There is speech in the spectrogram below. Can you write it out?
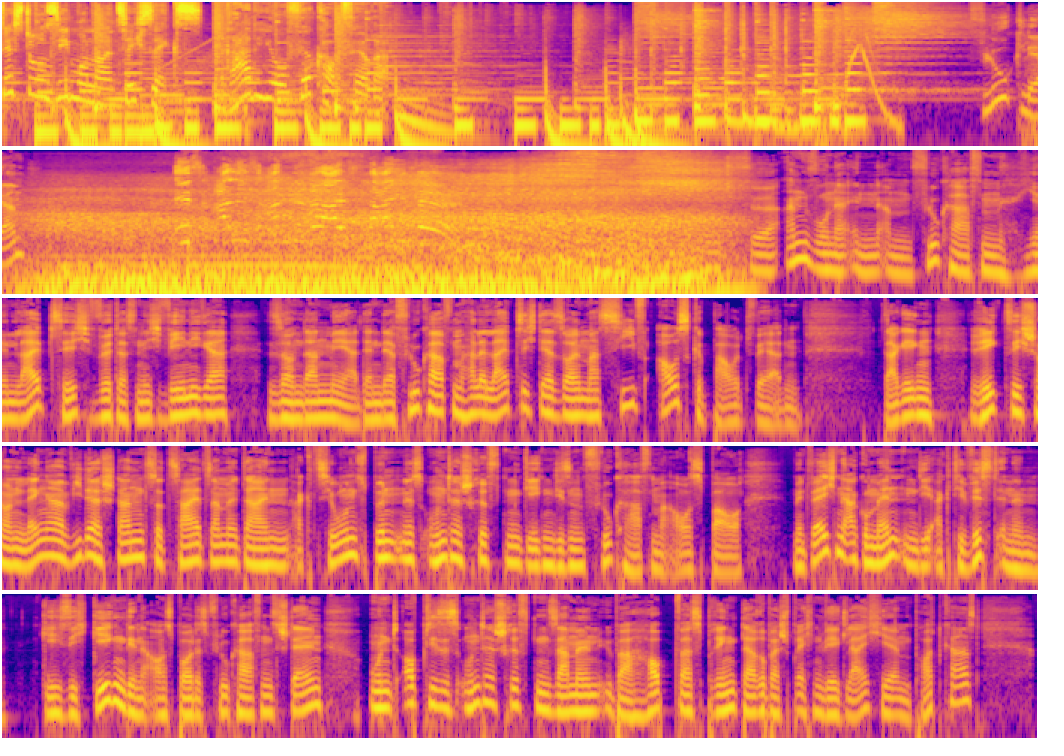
Mephisto 976, Radio für Kopfhörer. Fluglärm ist alles andere als leise. Und für AnwohnerInnen am Flughafen hier in Leipzig wird das nicht weniger, sondern mehr. Denn der Flughafen Halle Leipzig, der soll massiv ausgebaut werden. Dagegen regt sich schon länger Widerstand. Zurzeit sammelt ein Aktionsbündnis Unterschriften gegen diesen Flughafenausbau. Mit welchen Argumenten die AktivistInnen sich gegen den Ausbau des Flughafens stellen und ob dieses Unterschriftensammeln überhaupt was bringt, darüber sprechen wir gleich hier im Podcast.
